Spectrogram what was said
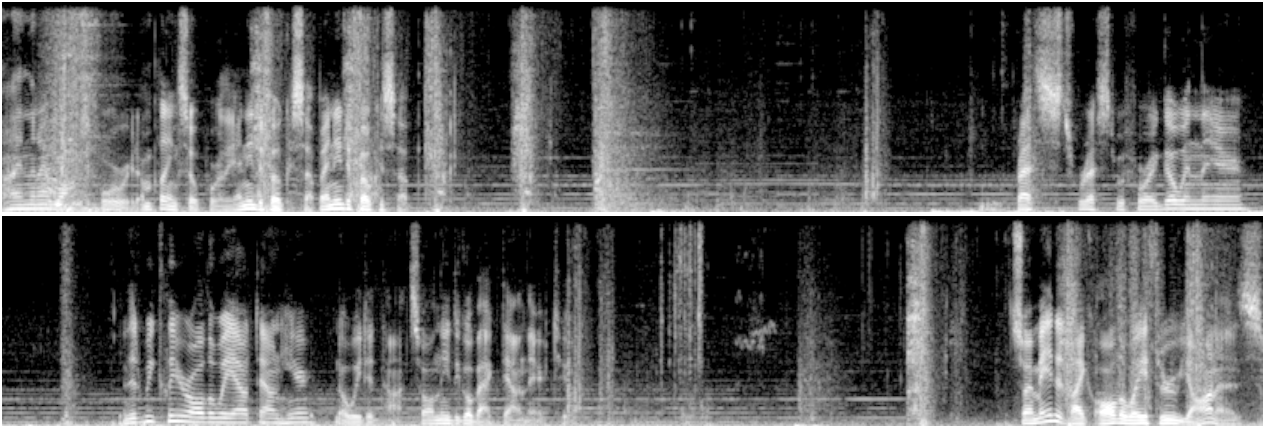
Oh, and then I walked forward. I'm playing so poorly. I need to focus up. I need to focus up. Rest, rest before I go in there. Did we clear all the way out down here? No, we did not. So I'll need to go back down there too. So I made it like all the way through Yana's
